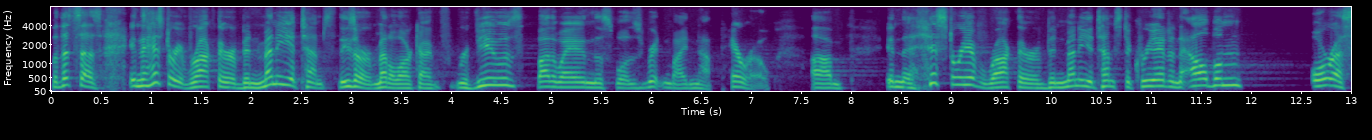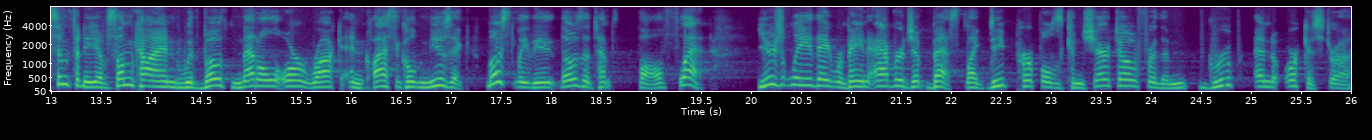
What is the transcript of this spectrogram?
but this says in the history of rock there have been many attempts. These are Metal Archive reviews, by the way, and this was written by Napero. Um, in the history of rock, there have been many attempts to create an album or a symphony of some kind with both metal or rock and classical music. Mostly the, those attempts fall flat. Usually they remain average at best, like Deep Purple's concerto for the group and orchestra.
